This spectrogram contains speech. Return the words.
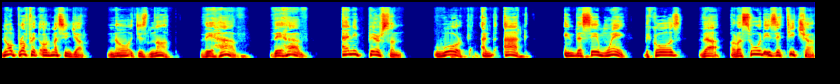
no prophet or messenger." No, it is not. They have, they have any person work and act in the same way because the Rasul is a teacher.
